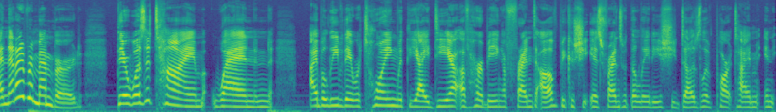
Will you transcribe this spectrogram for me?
And then I remembered there was a time when I believe they were toying with the idea of her being a friend of because she is friends with the ladies. She does live part time in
